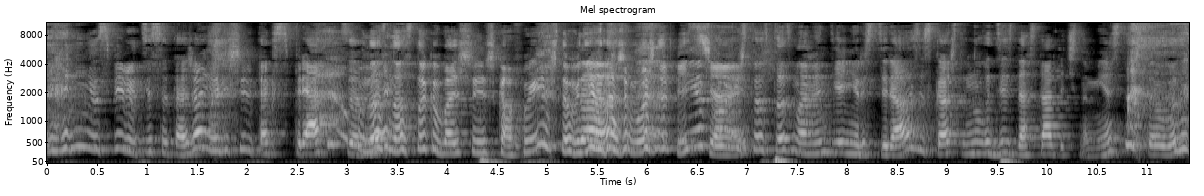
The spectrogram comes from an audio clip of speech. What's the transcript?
и они не успели уйти с этажа, они решили так спрятаться. У нас настолько большие шкафы, что в них даже можно пить чай. Я помню, что в тот момент я не растерялась и сказала, что ну вот здесь достаточно места, чтобы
